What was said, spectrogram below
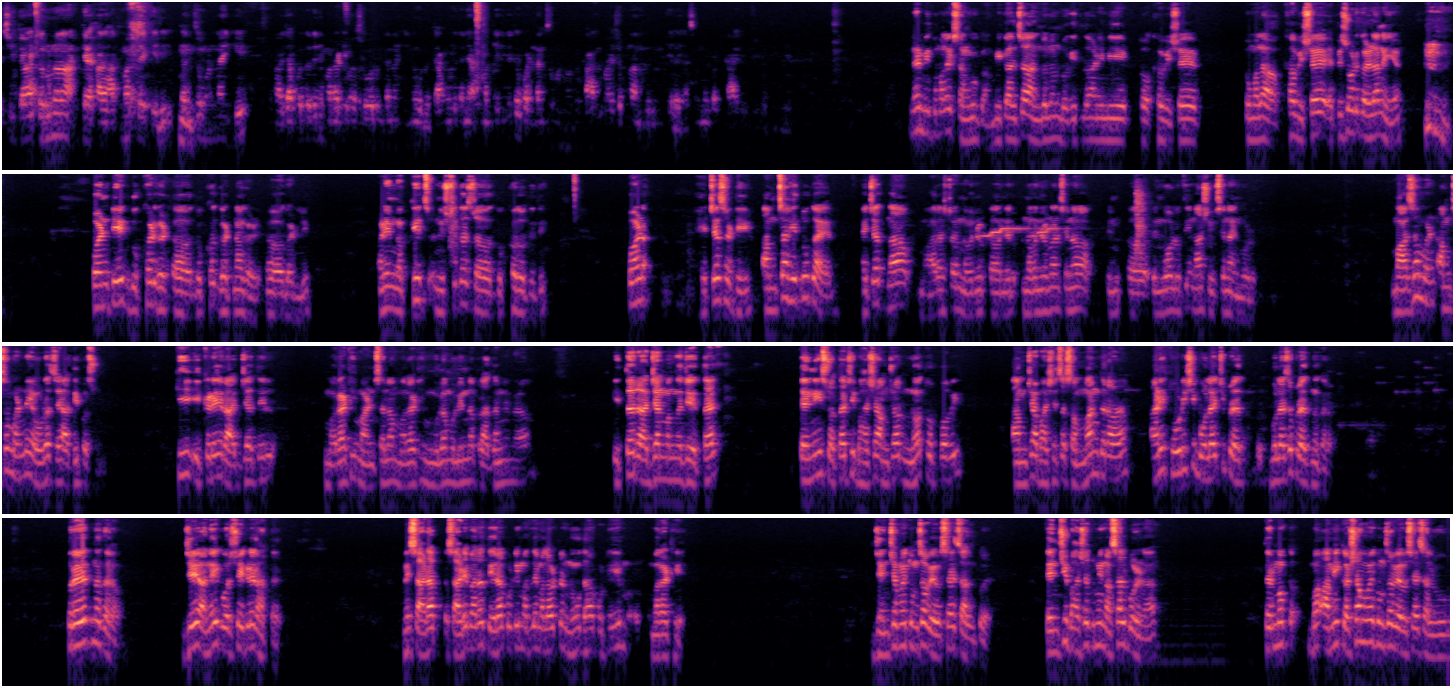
त्याची ज्या तरुणानं हत्या आत्महत्या केली त्यांचं म्हणणं आहे की ज्या पद्धतीने मराठी भाषेवरून त्यांना हिनवलं त्यामुळे त्यांनी आत्महत्या केली ते वडिलांचं म्हणणं होतं. काल भाजपनं आंदोलन केलं या संदर्भात काय नाही मी तुम्हाला एक सांगू का? मी कालचं आंदोलन बघितलं आणि मी तो अख्खा विषय तुम्हाला अख्खा विषय एपिसोड कळला नाहीये. पण ती एक दुःखद घट दुःखद घटना घड घडली. आणि नक्कीच निश्चितच दुःखद होती ती. पण ह्याच्यासाठी आमचा हेतू काय आहे? ह्याच्यात ना महाराष्ट्र नवनिर्माण सेना इन्व्हॉल्ड होती ना शिवसेना इन्व्हॉल्ड होती. माझं म्हण आमचं म्हणणं एवढंच आहे आधीपासून की इकडे राज्यातील मराठी माणसाला मराठी मुला मुलींना प्राधान्य मिळावं. इतर राज्यांमधनं जे येत आहेत त्यांनी स्वतःची भाषा आमच्यावर न थोपवावी आमच्या भाषेचा सन्मान करावा आणि थोडीशी बोलायची प्रयत्न बोलायचा प्रयत्न करावा. प्रयत्न करावा. जे अनेक वर्ष इकडे राहतात म्हणजे साडा साडेबारा तेरा कोटी मधले मला वाटतं नऊ दहा कोटी मराठी आहेत. ज्यांच्यामुळे तुमचा व्यवसाय चालतोय त्यांची भाषा तुम्ही नसाल बोलणार तर मग मग आम्ही कशामुळे तुमचा व्यवसाय चालवू?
